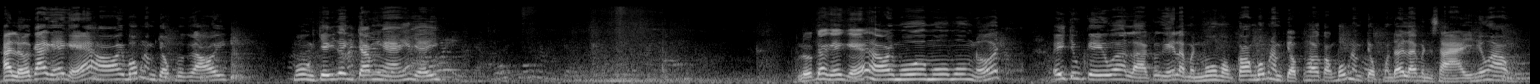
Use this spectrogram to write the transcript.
Ai lựa cái rẻ rẻ thôi, bốn năm chục được rồi. Mua một chi tới trăm ngàn cái gì lựa cái rẻ rẻ thôi, mua mua mua nữa ý chú kêu là có nghĩa là mình mua một con bốn năm chục thôi, còn bốn năm chục mình để lại mình xài, hiểu không?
